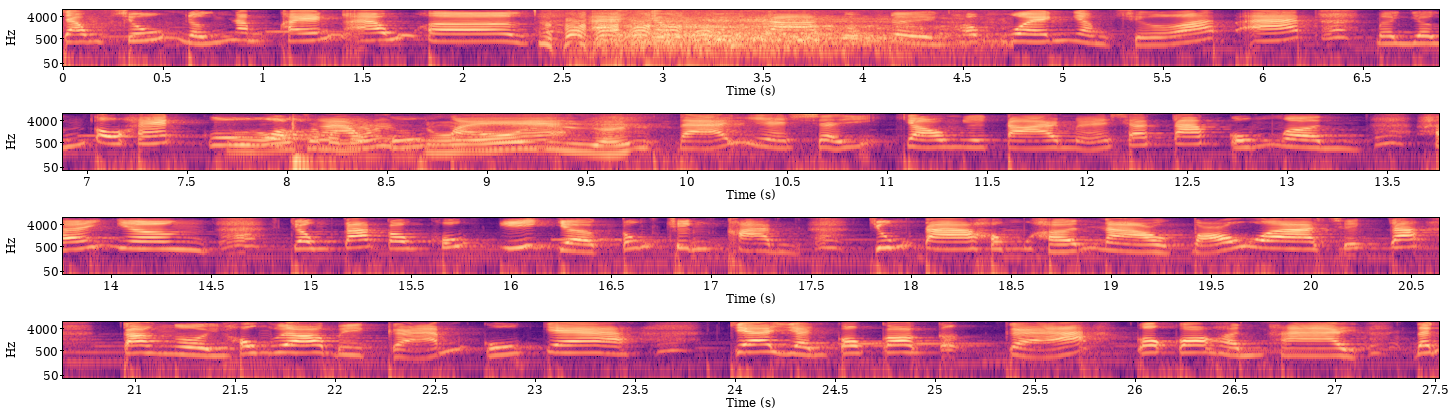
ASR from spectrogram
Trong suốt những năm tháng áo hơn. Ai trong ta cũng điền không quen dòng sữa áp áp Bởi những câu hát cu Trời ơi, quật sao mà nào nói của Trời mẹ. ơi cái gì vậy? Đã nhạc sĩ chồng người tài mẹ sáng tác của mình. Thế nhưng trong các câu khúc viết giờ tống sinh thành chúng ta không thể nào bỏ qua sức tác người không lo bị cảm của cha cha dành con con tất cả con con hình hài đến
